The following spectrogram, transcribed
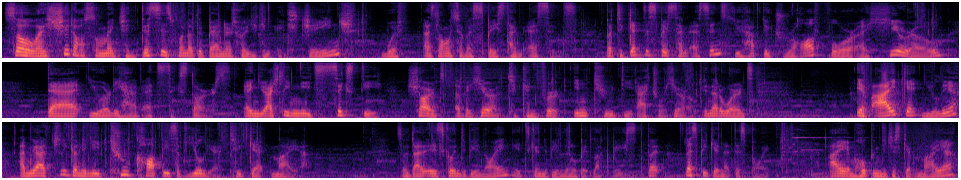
So I should also mention, this is one of the banners where you can exchange with as long as you have a space-time essence. But to get the space-time essence, you have to draw for a hero that you already have at 6 stars. And you actually need 60 shards of a hero to convert into the actual hero. In other words, if I get Yulia, I'm actually going to need two copies of Yulia to get Maiya. So that is going to be annoying. It's going to be a little bit luck-based, but let's begin at this point. I am hoping to just get Maiya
